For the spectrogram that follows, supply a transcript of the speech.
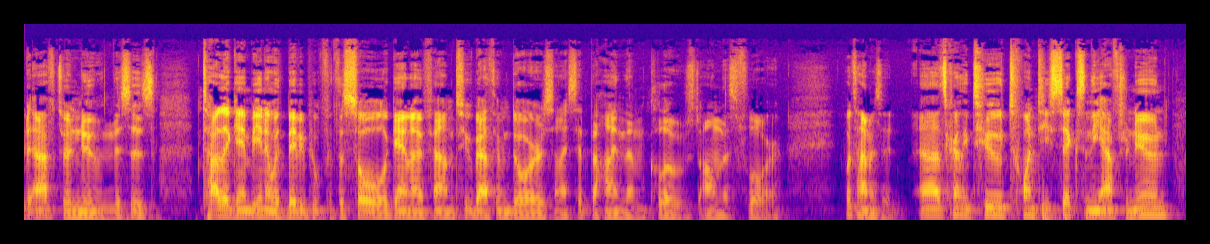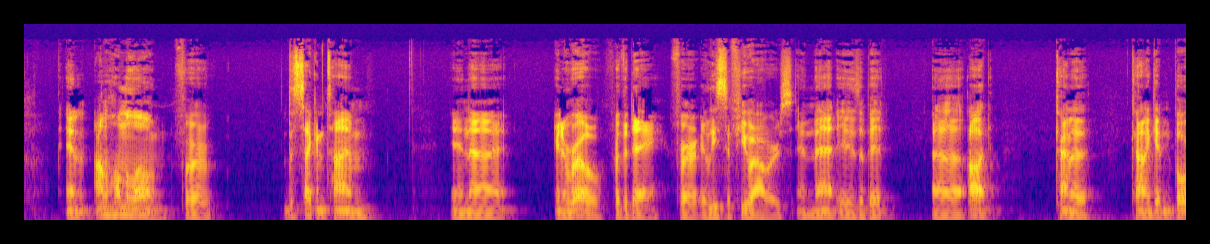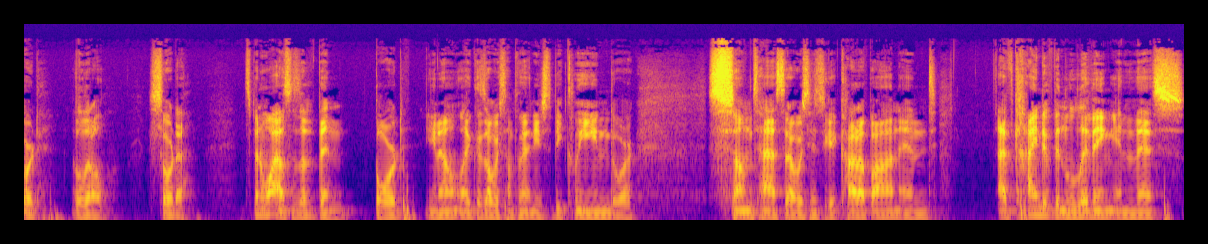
Good afternoon. This is Tyler Gambino with Baby Poop for the Soul. Again, I found two bathroom doors and I sit behind them, closed on this floor. What time is it? Uh, it's currently 2:26 in the afternoon, and I'm home alone for the second time in uh, in a row for the day for at least a few hours, and that is a bit uh, odd. Kind of, kind of getting bored a little, sorta. It's been a while since I've been bored. You know, like there's always something that needs to be cleaned or some task that always needs to get caught up on, and I've kind of been living in this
